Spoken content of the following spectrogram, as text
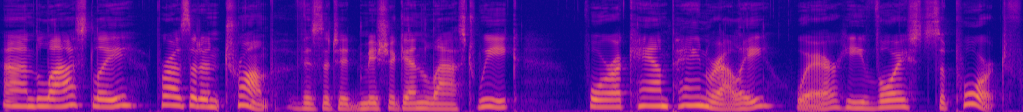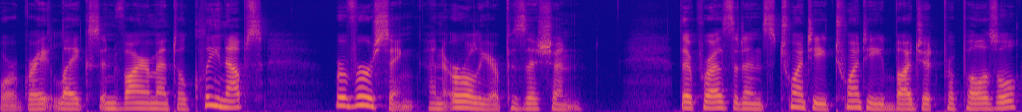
And lastly, President Trump visited Michigan last week for a campaign rally where he voiced support for Great Lakes environmental cleanups, reversing an earlier position. The president's 2020 budget proposal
